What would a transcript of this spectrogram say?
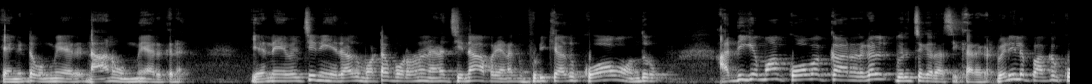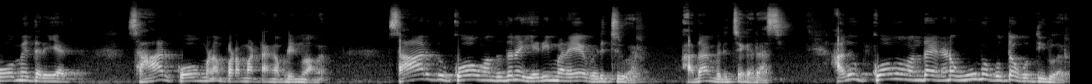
என்கிட்ட உண்மையாக இரு. நானும் உண்மையாக இருக்கிறேன். என்னை வச்சு நீ ஏதாவது மொட்டை போடணும்னு நினச்சின்னா அப்புறம் எனக்கு பிடிக்காது. கோபம் வந்துடும் அதிகமாக கோபக்காரர்கள் விருச்சக ராசிக்காரர்கள். வெளியில் பார்க்க கோபமே தெரியாது. சார் கோபமெல்லாம் படமாட்டாங்க அப்படின்வாங்க சாருக்கு கோபம் வந்ததுன்னா எரிமலையை வெடிச்சிருவார். அதான் விருச்சக ராசி. அதுவும் கோபம் வந்தால் என்னென்னா ஊமை குத்தா குத்திடுவார்.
